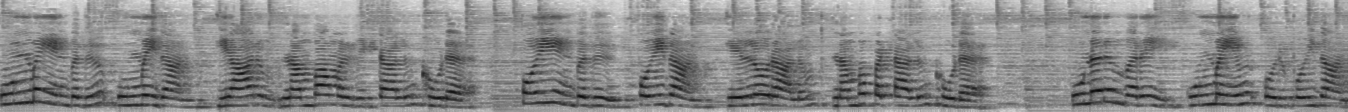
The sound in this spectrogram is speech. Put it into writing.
உண்மை என்பது உண்மைதான். யாரும் நம்பாமல் விட்டாலும் கூட. பொய் என்பது பொய்தான். எல்லோராலும் நம்பப்பட்டாலும் கூட. உணரும் வரை உண்மையும் ஒரு பொய்தான்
